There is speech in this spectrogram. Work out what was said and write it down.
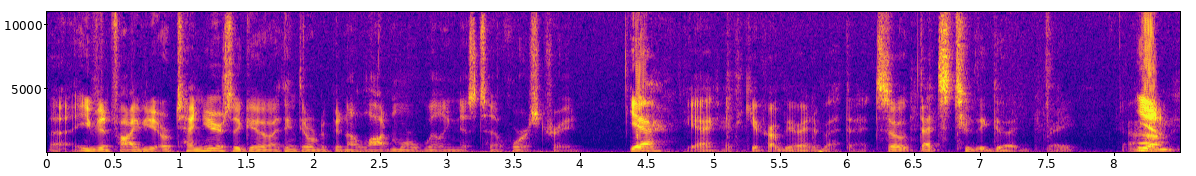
uh, even five years or ten years ago, I think there would have been a lot more willingness to horse trade. Yeah, yeah, I think you're probably right about that. So that's to the good, right? Yeah. Um,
